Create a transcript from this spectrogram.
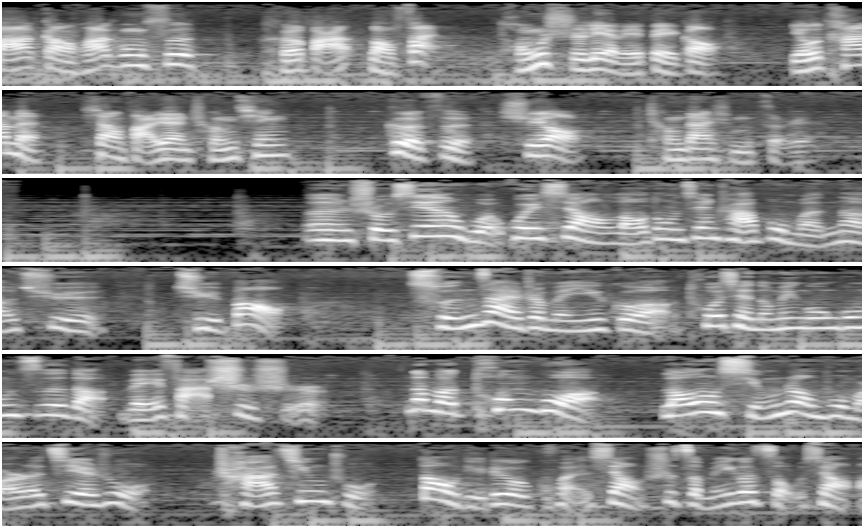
把港华公司和把老范同时列为被告，由他们向法院澄清各自需要承担什么责任。嗯，首先我会向劳动监察部门呢去举报。存在这么一个拖欠农民工工资的违法事实，那么通过劳动行政部门的介入，查清楚到底这个款项是怎么一个走向，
